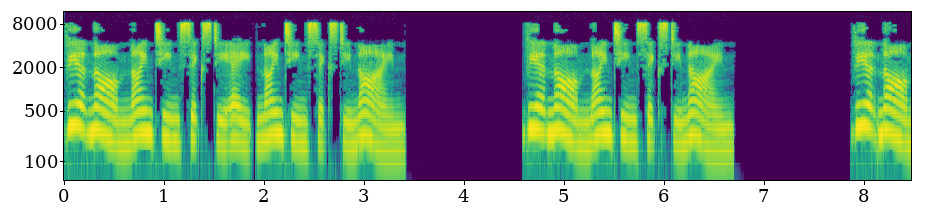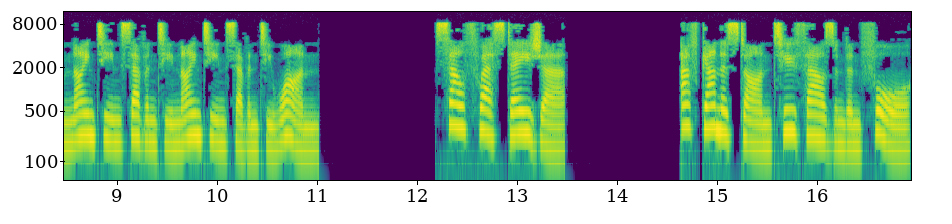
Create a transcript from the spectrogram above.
Vietnam 1968-1969 Vietnam 1969 Vietnam 1970-1971 Southwest Asia Afghanistan 2004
